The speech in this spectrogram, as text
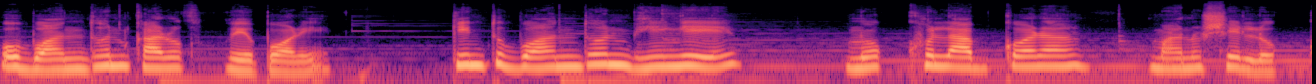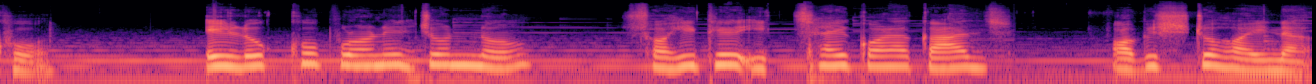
ও বন্ধনকারক হয়ে পড়ে। কিন্তু বন্ধন ভেঙে মোক্ষ লাভ করা মানুষের লক্ষ্য। এই লক্ষ্য পূরণের জন্য শহীদের ইচ্ছায় করা কাজ অবিষ্ট হয় না।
